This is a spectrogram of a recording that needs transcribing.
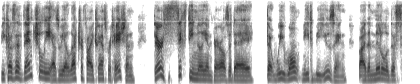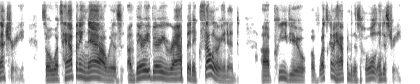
Because eventually, as we electrify transportation, there's 60 million barrels a day that we won't need to be using by the middle of this century. So what's happening now is a very, very rapid, accelerated uh, preview of what's going to happen to this whole industry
